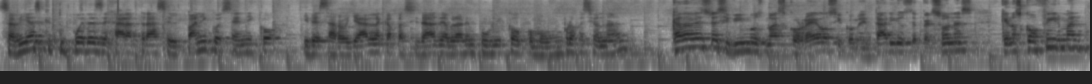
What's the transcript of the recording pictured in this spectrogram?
¿Sabías que tú puedes dejar atrás el pánico escénico y desarrollar la capacidad de hablar en público como un profesional? Cada vez recibimos más correos y comentarios de personas que nos confirman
